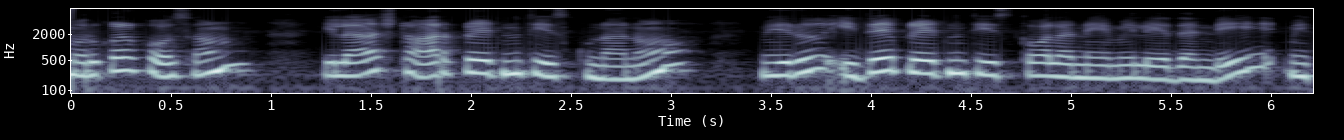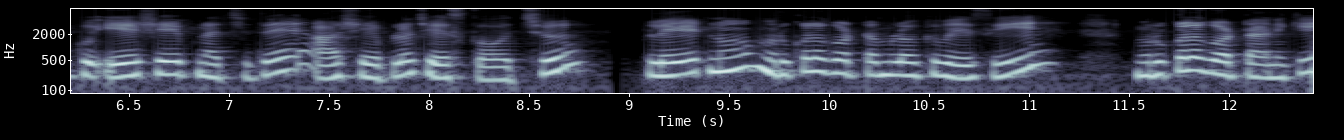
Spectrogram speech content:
మురుకుల కోసం ఇలా స్టార్ ప్లేట్ని తీసుకున్నాను. మీరు ఇదే ప్లేట్ని తీసుకోవాలని ఏమీ లేదండి. మీకు ఏ షేప్ నచ్చితే ఆ షేప్లో చేసుకోవచ్చు. ప్లేట్ను మురుకుల గొట్టంలోకి వేసి మురుకుల గొట్టానికి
